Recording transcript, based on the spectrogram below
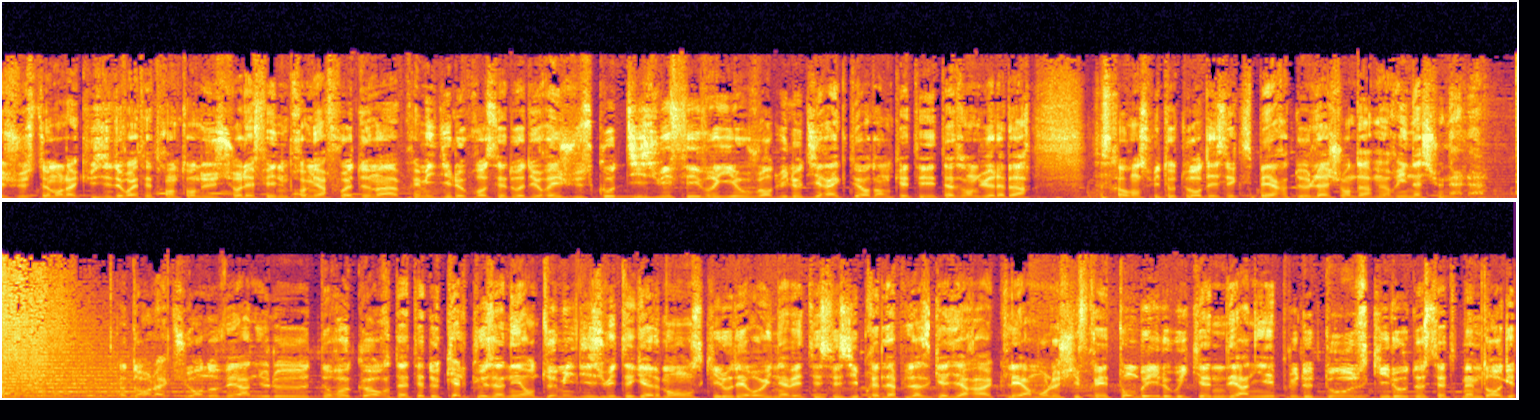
justement, l'accusé devrait être entendu sur les faits une première fois demain après-midi. Le procès doit durer jusqu'au 18 février. Aujourd'hui, le directeur d'enquête est attendu à la barre. Ça sera ensuite au tour des experts de la gendarmerie nationale. Dans l'actu en Auvergne, le record datait de quelques années en 2018 également. 11 kilos d'héroïne avait été saisi près de la place Gaillard à Clermont. Le chiffre est tombé le week-end dernier. Plus de 12 kilos de cette même drogue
